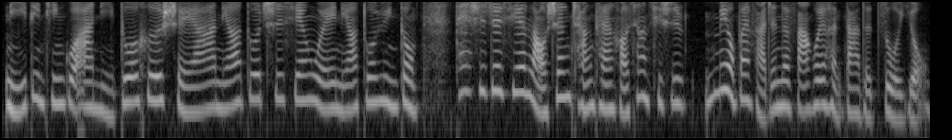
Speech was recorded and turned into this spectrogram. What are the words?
你一定听过啊，你多喝水啊，你要多吃纤维，你要多运动。但是这些老生常谈，好像其实没有办法真的发挥很大的作用。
